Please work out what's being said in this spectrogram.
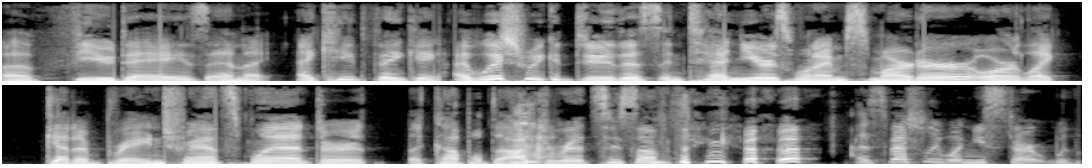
a few days and I, I keep thinking, I wish we could do this in 10 years when I'm smarter or like get a brain transplant or a couple doctorates or something. Especially when you start with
